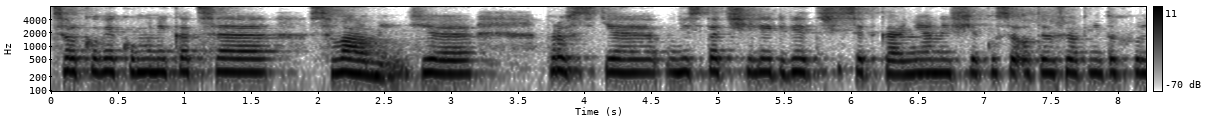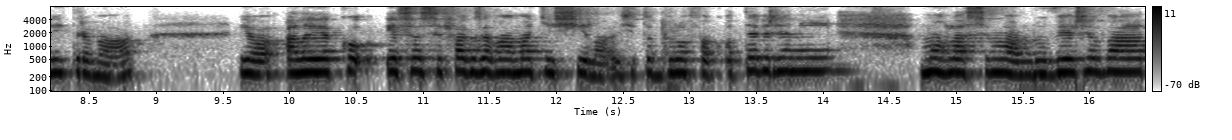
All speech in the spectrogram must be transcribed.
celkově komunikace s vámi, že prostě mě stačily dvě, tři setkání a než jako se otevřu, jak mě to chvíli trvá. Jo, ale jako já jsem se fakt za váma těšila, že to bylo fakt otevřený, mohla jsem vám důvěřovat,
